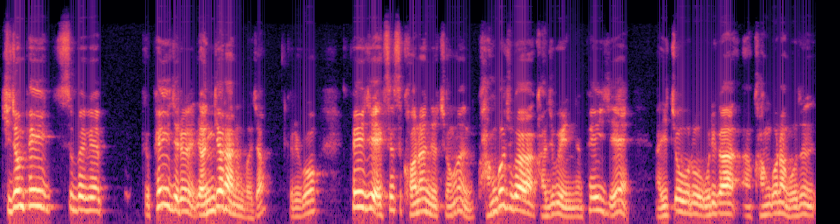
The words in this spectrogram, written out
기존 페이스북의 그 페이지를 연결하는 거죠. 그리고 페이지 액세스 권한 요청은 광고주가 가지고 있는 페이지에 이쪽으로 우리가 광고나 모든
